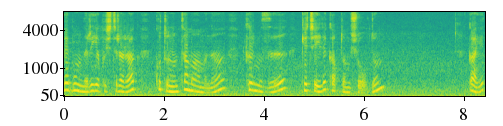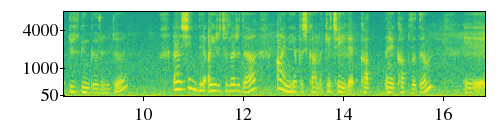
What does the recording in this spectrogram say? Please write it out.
ve bunları yapıştırarak kutunun tamamını kırmızı keçe ile kaplamış oldum. Gayet düzgün göründü. E, şimdi ayırıcıları da aynı yapışkanlı keçe ile kat, e, kapladım. E,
